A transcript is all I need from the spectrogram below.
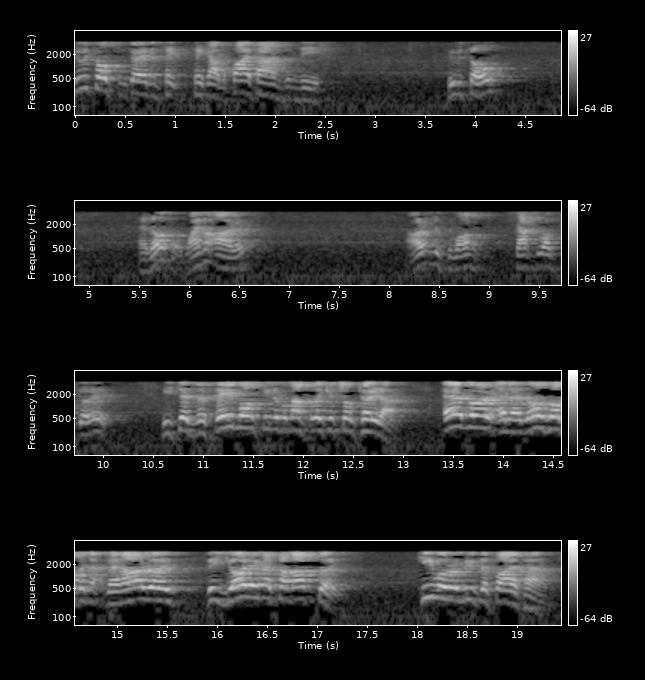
Who was told to go in and take, take out the fire pans and the, who was told? Elazar. Why not Aaron? Aaron was the one, Sasha wants to go in. He said, V'cheimon tinu b'machleket shal Korach. Ever and Elazar ben Aaron, the et He will remove the fire pans.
